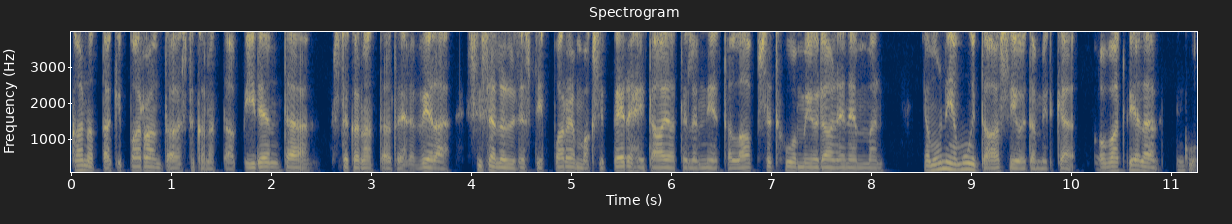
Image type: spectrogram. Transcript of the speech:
kannattaakin parantaa, sitä kannattaa pidentää, sitä kannattaa tehdä vielä sisällöllisesti paremmaksi perheitä ajatellen niin, että lapset huomioidaan enemmän ja monia muita asioita, mitkä ovat vielä niin kuin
